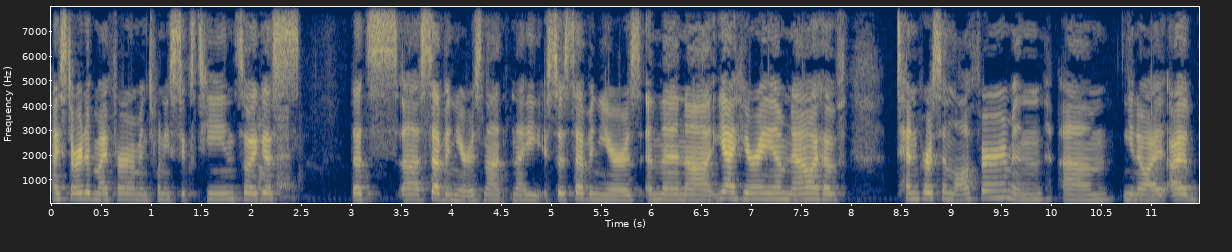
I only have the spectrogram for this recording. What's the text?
I started my firm in 2016. So I okay. guess that's uh, seven years, not not so seven years, and then uh, yeah, here I am now. I have ten person law firm, and um, you know I, I've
